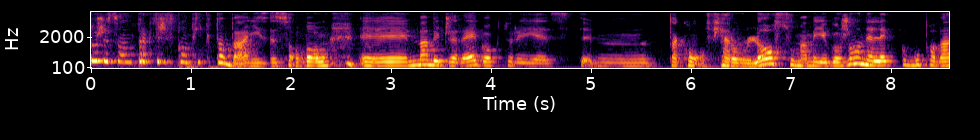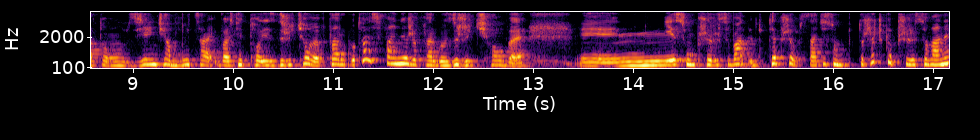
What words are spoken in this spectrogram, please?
którzy są praktycznie skonfliktowani ze sobą. Y, mamy Jerego, który jest taką ofiarą losu, mamy jego żonę lekko głupowatą, zdjęcia buca i właśnie to jest życiowe. Fargo, to jest fajne, że Fargo jest życiowe. Y, nie są przerysowane, te postacie są troszeczkę przerysowane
